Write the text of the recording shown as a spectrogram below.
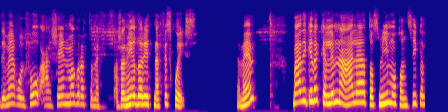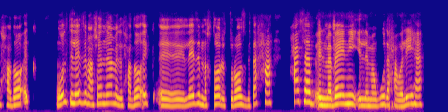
دماغه لفوق عشان مجرى التنفس عشان يقدر يتنفس كويس. تمام؟ بعد كده اتكلمنا على تصميم وتنسيق الحدائق وقلت لازم عشان نعمل الحدائق آه، لازم نختار التراث بتاعها حسب المباني اللي موجودة حواليها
